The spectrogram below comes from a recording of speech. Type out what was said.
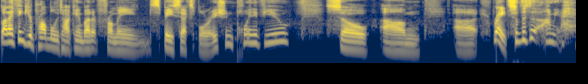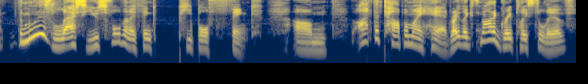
but I think you're probably talking about it from a space exploration point of view. So, um, uh, right. So, this, I mean, the moon is less useful than I think people think. Um, off the top of my head, right? Like it's not a great place to live,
